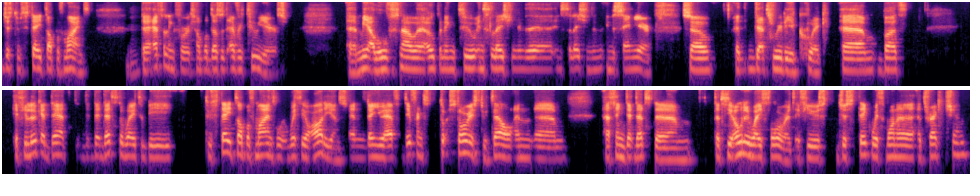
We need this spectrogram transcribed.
just to stay top of mind. Mm. the Efteling for example does it every two years uh, Meow Wolf is now uh, opening two installation in the installation in, in the same year, so uh, that's really quick. Um, but if you look at that, th- that's the way to be to stay top of mind w- with your audience, and then you have different st- stories to tell. And um, I think that that's the um, that's the only way forward. If you just stick with one uh, attraction,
